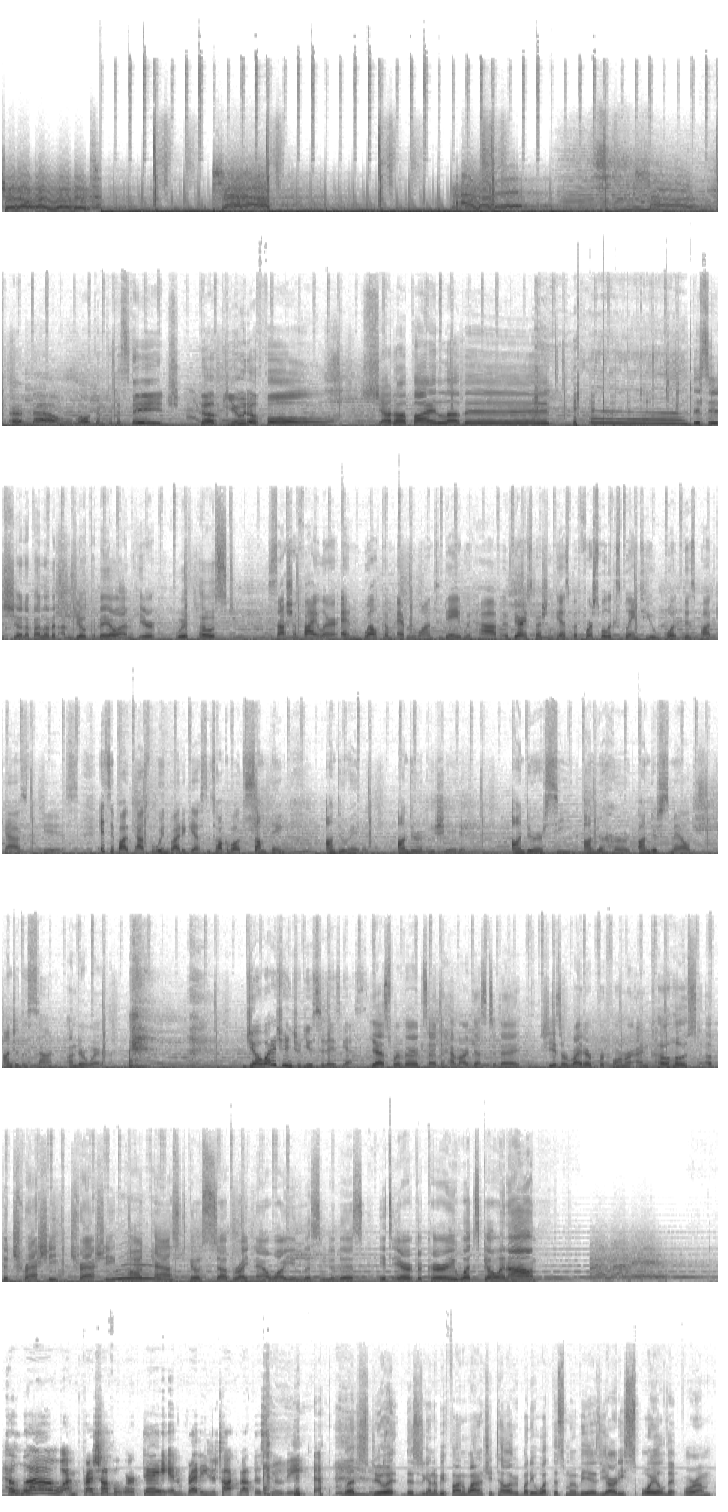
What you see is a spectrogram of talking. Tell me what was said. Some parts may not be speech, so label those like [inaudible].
Shut up, I love it. Shut up! I love it. Shut up. And now, welcome to the stage, the beautiful. Shut up, I love it. Ah, [laughs] this is Shut Up, I Love It. I'm Joe Cabello. I'm here with host. Sasha Filer, and welcome everyone. Today we have a very special guest, but first we'll explain to you what this podcast is. It's a podcast where we invite a guest to talk about something underrated, underappreciated, underseen, underheard, undersmelled, under the sun. Underwear. [laughs] Joe, why don't you introduce today's guest? Yes, we're very excited to have our guest today. She is a writer, performer, and co host of the Trashy Trashy podcast. Go sub right now while you listen to this. It's Erica Curry. What's going on? Hello, I'm fresh off a workday and ready to talk about this movie. [laughs] Let's do it. This is going to be fun. Why don't you tell everybody what this movie is? You already spoiled it for them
